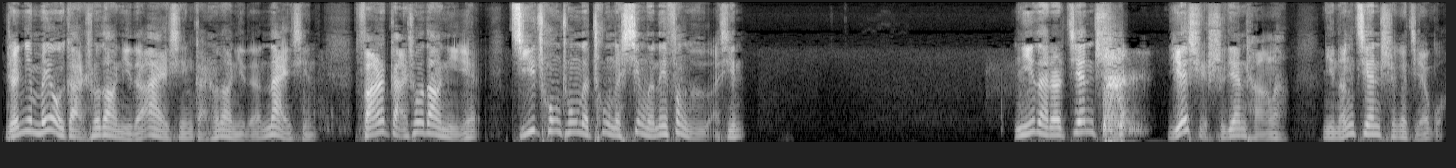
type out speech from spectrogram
人家没有感受到你的爱心，感受到你的耐心，反而感受到你急冲冲的冲着性的那份恶心。你在这儿坚持，也许时间长了，你能坚持个结果，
